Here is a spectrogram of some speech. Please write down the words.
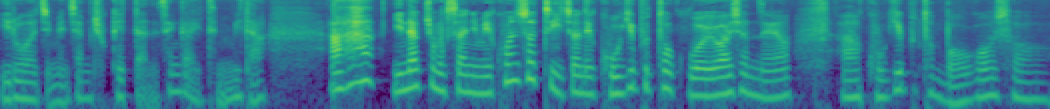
이루어지면 참 좋겠다는 생각이 듭니다. 아, 이낙주 목사님이 콘서트 이전에 고기부터 구워요 하셨네요. 아, 고기부터 먹어서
